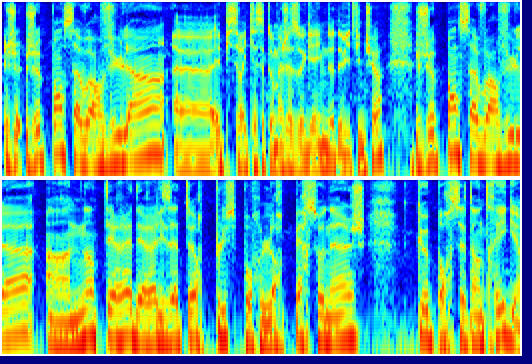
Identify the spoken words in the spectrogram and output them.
je, je pense avoir vu là, euh, et puis c'est vrai qu'il y a cet hommage à The Game de David Fincher. Je pense avoir vu là un intérêt des réalisateurs plus pour leur personnage que pour cette intrigue.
